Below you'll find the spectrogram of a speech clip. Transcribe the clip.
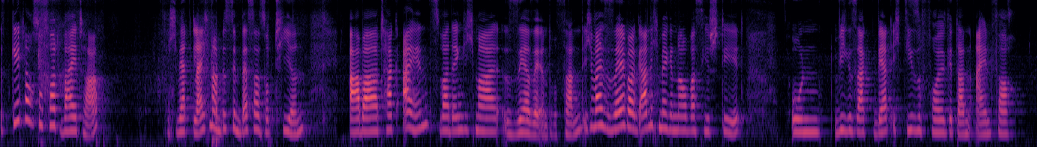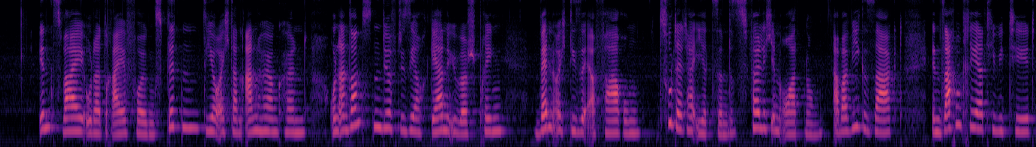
Es geht auch sofort weiter. Ich werde gleich mal ein bisschen besser sortieren. Aber Tag 1 war, denke ich mal, sehr, sehr interessant. Ich weiß selber gar nicht mehr genau, was hier steht. Und wie gesagt, werde ich diese Folge dann einfach in zwei oder drei Folgen splitten, die ihr euch dann anhören könnt. Und ansonsten dürft ihr sie auch gerne überspringen, wenn euch diese Erfahrungen zu detailliert sind. Das ist völlig in Ordnung. Aber wie gesagt, in Sachen Kreativität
